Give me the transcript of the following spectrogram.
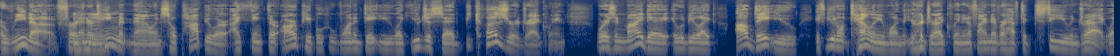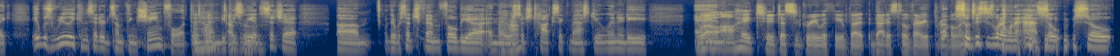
arena for Mhm. entertainment now and so popular. I think there are people who want to date you, like you just said, because you're a drag queen. Whereas in my day, it would be like, I'll date you if you don't tell anyone that you're a drag queen and if I never have to see you in drag. Like it was really considered something shameful at the Mhm, time because we had such a um, there was such femphobia and there was Uh-huh. such toxic masculinity. well, I'll hate to disagree with you, but that is still very prevalent. so this is what I want to ask. So so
